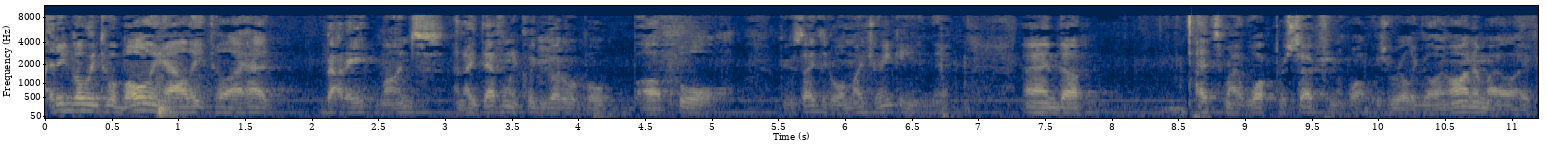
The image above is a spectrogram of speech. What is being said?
I didn't go into a bowling alley till I had about eight months, and I definitely couldn't go to a uh, pool because I did all my drinking in there. And uh, that's my warped perception of what was really going on in my life.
